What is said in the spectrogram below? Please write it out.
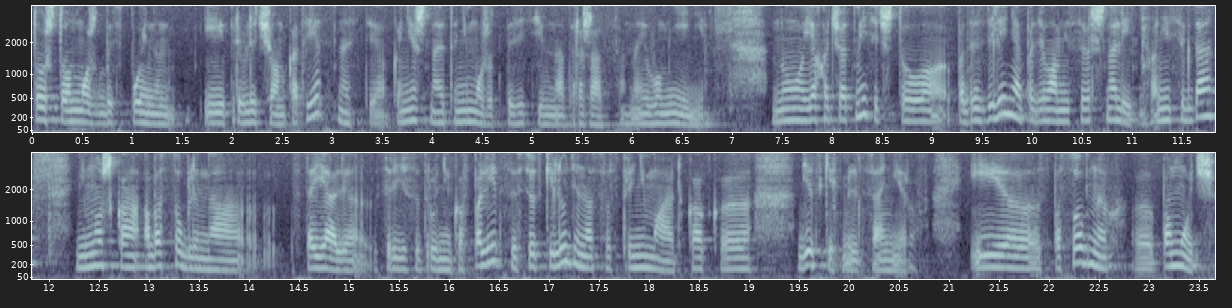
то, что он может быть пойман и привлечен к ответственности, конечно, это не может позитивно отражаться на его мнении. Но я хочу отметить, что подразделения по делам несовершеннолетних, они всегда немножко обособленно стояли среди сотрудников полиции. Все-таки люди нас воспринимают как э, детских милиционеров и э, способных э, помочь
